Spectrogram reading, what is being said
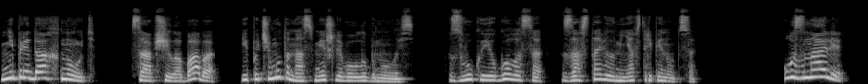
Не придохнуть!» — сообщила баба и почему-то насмешливо улыбнулась. Звук ее голоса заставил меня встрепенуться. «Узнали?»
